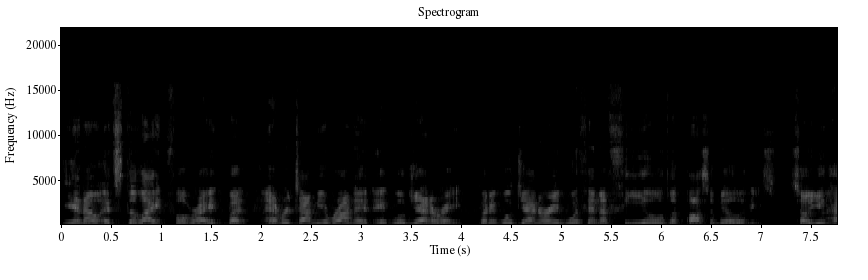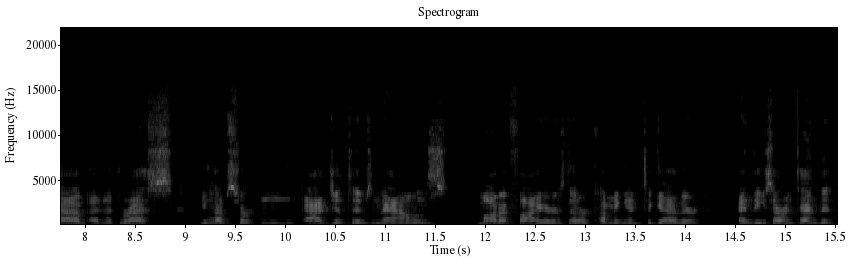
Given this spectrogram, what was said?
You know, it's delightful, right? But every time you run it, it will generate, but it will generate within a field of possibilities. So you have an address, you have certain adjectives, nouns, modifiers that are coming in together, and these are intended.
